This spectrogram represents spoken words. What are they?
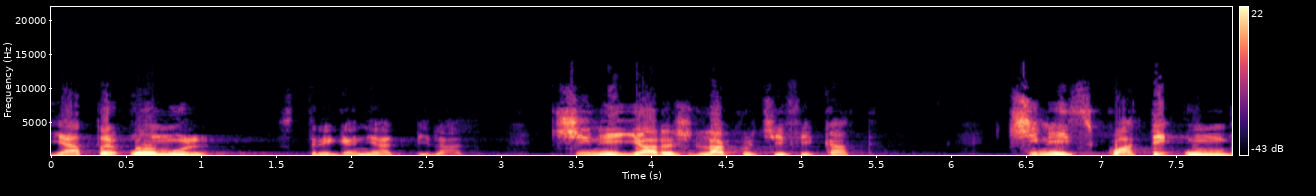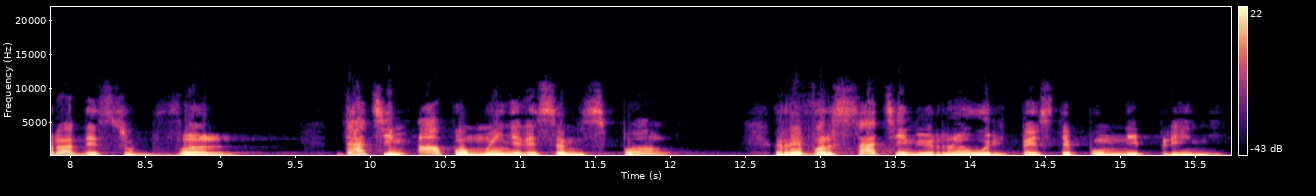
Iată omul, strigă Nead Pilat. Cine iarăși l-a crucificat? Cine-i scoate umbra de sub văl? Dați-mi apă mâinile să-mi spăl. Revărsați-mi râuri peste pumnii plini.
